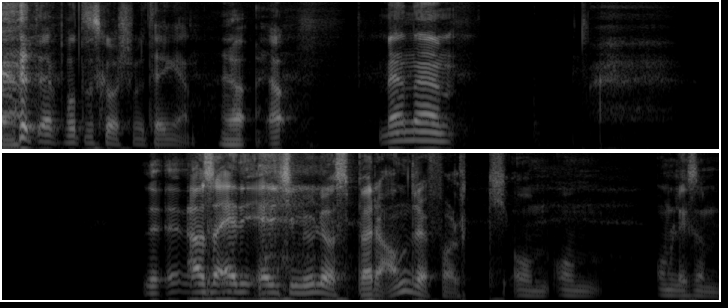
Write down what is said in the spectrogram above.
det er potteskår som er tingen. Ja. Men um, altså, er det, er det ikke mulig å spørre andre folk om, om, om liksom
